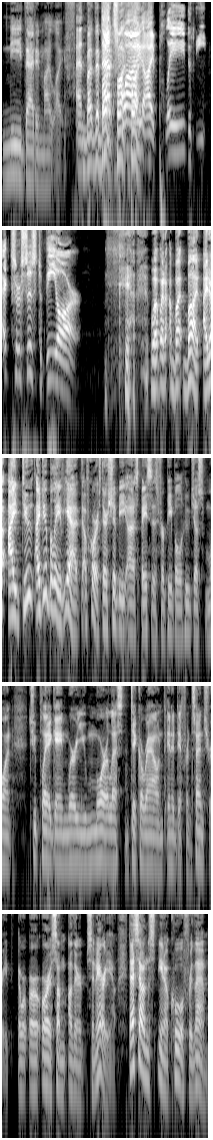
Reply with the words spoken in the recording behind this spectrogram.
need that in my life. And but but, that's but, why but, I played The Exorcist VR. Yeah, well, but but but I do I do I do believe yeah of course there should be uh, spaces for people who just want to play a game where you more or less dick around in a different century or or, or some other scenario. That sounds you know cool for them,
